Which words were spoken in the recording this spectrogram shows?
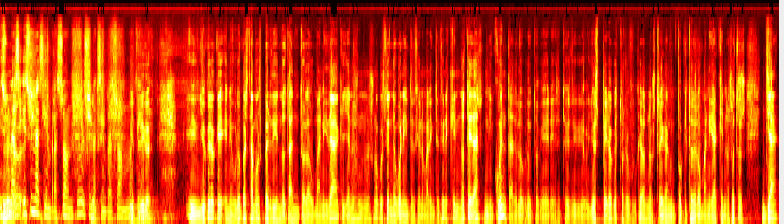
es, No, una, no, es una sin razón, todo es Sí. una sin razón. no Yo te digo, eh, yo creo que en Europa estamos perdiendo tanto la humanidad que ya no es, no es una cuestión de buena intención o mala intención, es que no te das ni cuenta de lo bruto que eres. Entonces yo, digo, yo espero que estos refugiados nos traigan un poquito de la humanidad que nosotros ya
